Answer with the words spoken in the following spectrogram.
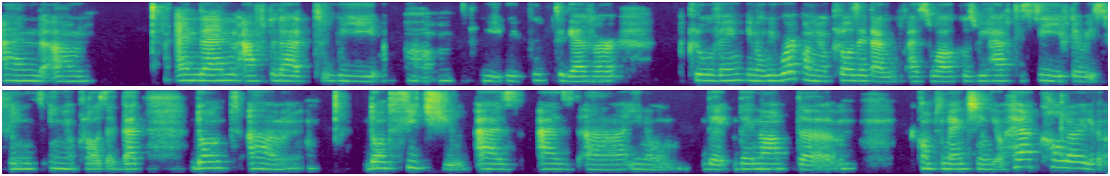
And um, and then after that we um, we, we put together clothing. You know we work on your closet as well because we have to see if there is things in your closet that don't um, don't fit you as as uh, you know they they're not um, complementing your hair color, your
